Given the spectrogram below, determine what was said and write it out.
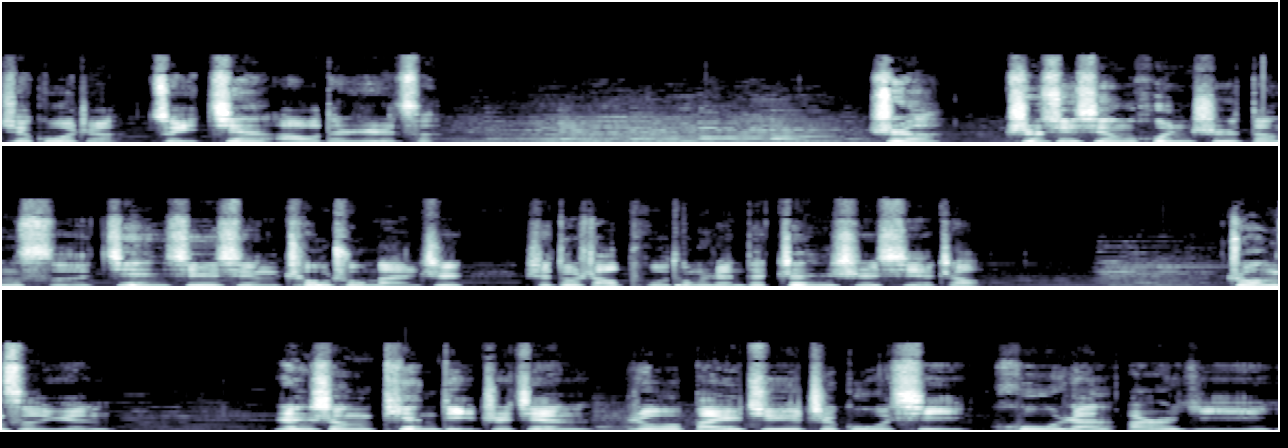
却过着最煎熬的日子。是啊，持续性混吃等死、间歇性踌躇满志，是多少普通人的真实写照。庄子云。人生天地之间，如白驹之过隙，忽然而已。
